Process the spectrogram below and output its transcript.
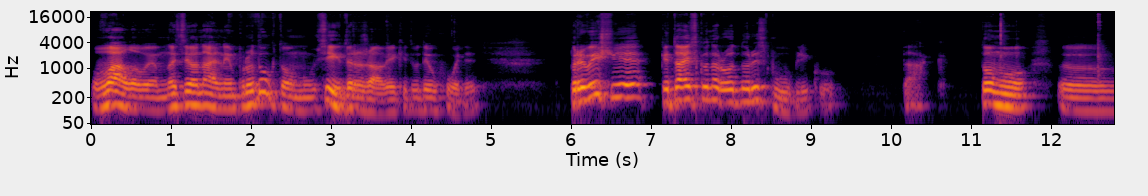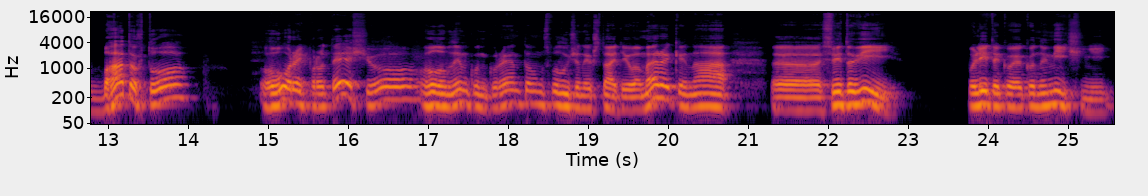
валовим національним продуктом усіх держав, які туди входять, перевищує Китайську Народну Республіку. Так. Тому е, багато хто говорить про те, що головним конкурентом Сполучених Штатів Америки на е, світовій політико-економічній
